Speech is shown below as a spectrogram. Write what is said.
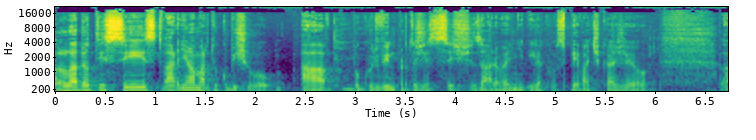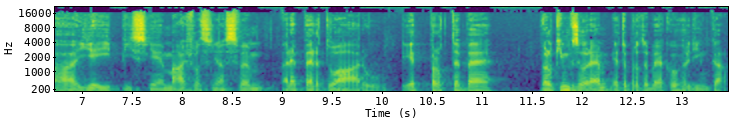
Lado, ty jsi stvárnila Martu Kubišovou a pokud vím, protože jsi zároveň i jako zpěvačka, že jo, a její písně máš vlastně na svém repertoáru. Je pro tebe velkým vzorem? Je to pro tebe jako hrdinka?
